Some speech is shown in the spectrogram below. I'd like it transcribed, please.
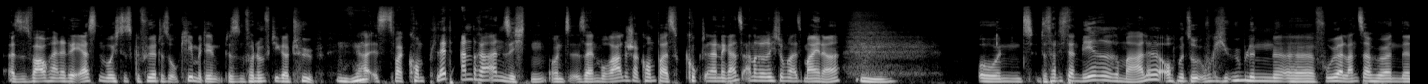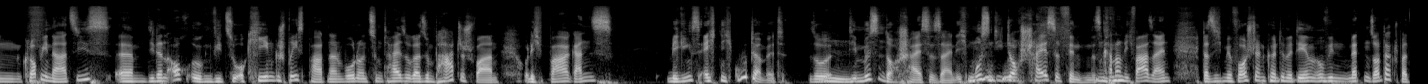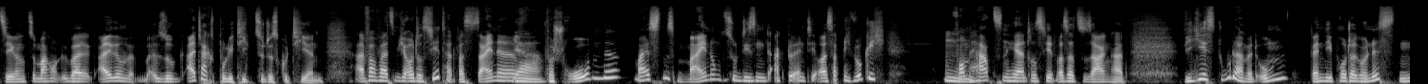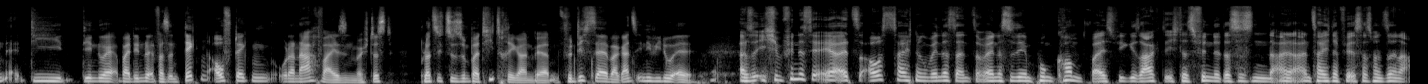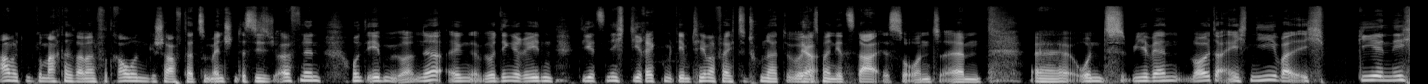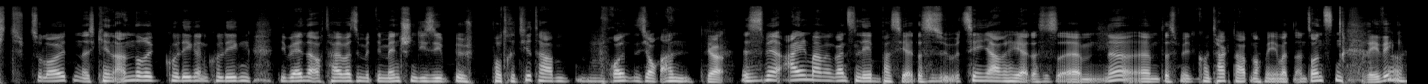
also es war auch einer der ersten, wo ich das Gefühl hatte, so okay, mit dem, das ist ein vernünftiger Typ. Mhm. Er ist zwar komplett andere Ansichten und sein moralischer Kompass guckt in eine ganz andere Richtung als meiner. Mhm. Und das hatte ich dann mehrere Male, auch mit so wirklich üblen, äh, früher Lanzerhörenden Kloppi-Nazis, ähm, die dann auch irgendwie zu okayen Gesprächspartnern wurden und zum Teil sogar sympathisch waren. Und ich war ganz, mir ging es echt nicht gut damit. So, Mhm. die müssen doch scheiße sein. Ich muss die doch scheiße finden. Das kann doch nicht wahr sein, dass ich mir vorstellen könnte, mit dem irgendwie einen netten Sonntagsspaziergang zu machen und über allgemein, also Alltagspolitik zu diskutieren. Einfach weil es mich auch interessiert hat, was seine Ja. verschrobene, meistens, Meinung zu diesen aktuellen Themen, es hat mich wirklich vom Herzen her interessiert, was er zu sagen hat. Wie gehst du damit um, wenn die Protagonisten, die, denen du, bei denen du etwas entdecken, aufdecken oder nachweisen möchtest, plötzlich zu Sympathieträgern werden? Für dich selber, ganz individuell. Also ich empfinde es ja eher als Auszeichnung, wenn das, wenn das zu dem Punkt kommt, weil es, wie gesagt, ich das finde, dass es ein, ein Zeichen dafür ist, dass man seine Arbeit gut gemacht hat, weil man Vertrauen geschafft hat zu Menschen, dass sie sich öffnen und eben über, ne, über Dinge reden, die jetzt nicht direkt mit dem Thema vielleicht zu tun hat, über Ja. das man jetzt da ist. So. Und, ähm, äh, und mir werden Leute eigentlich nie, weil ich gehe nicht zu Leuten, ich kenne andere Kolleginnen und Kollegen, die werden da auch teilweise mit den Menschen, die sie porträtiert haben, freunden sich auch an. Ja. Es ist mir einmal in meinem ganzen Leben passiert. Das ist über zehn Jahre her. Das ist, ähm, ne, ähm, dass ich mit Kontakt habe noch mit jemandem. Ansonsten Breivik?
